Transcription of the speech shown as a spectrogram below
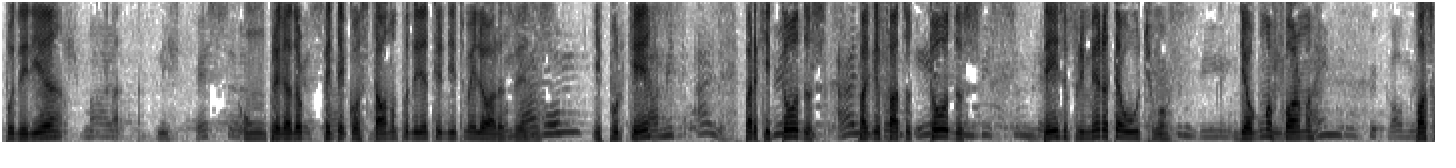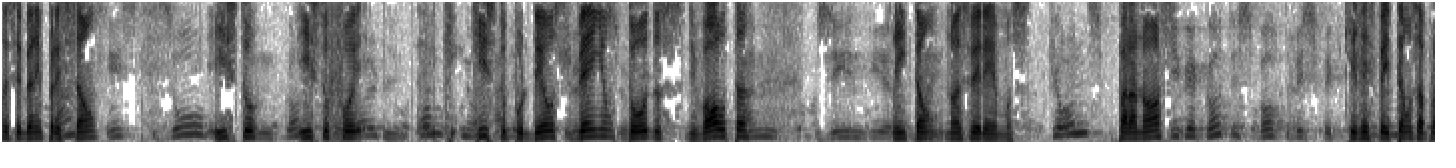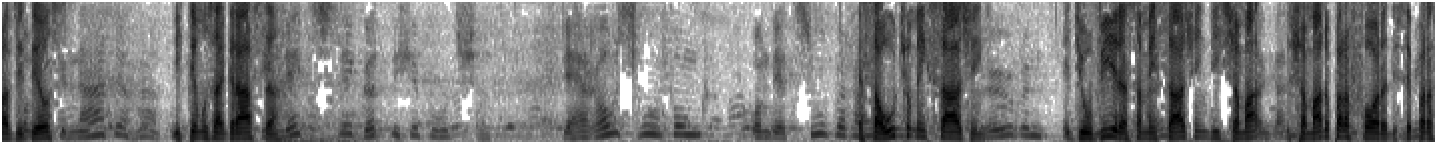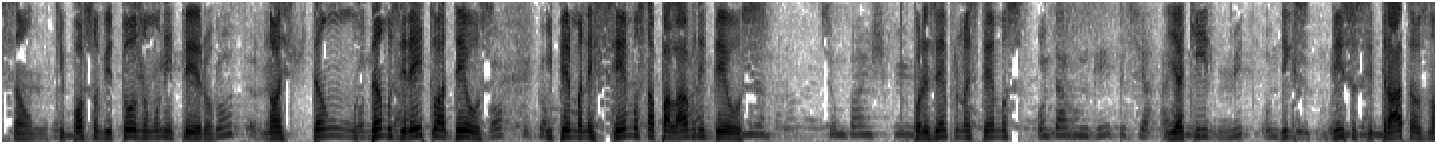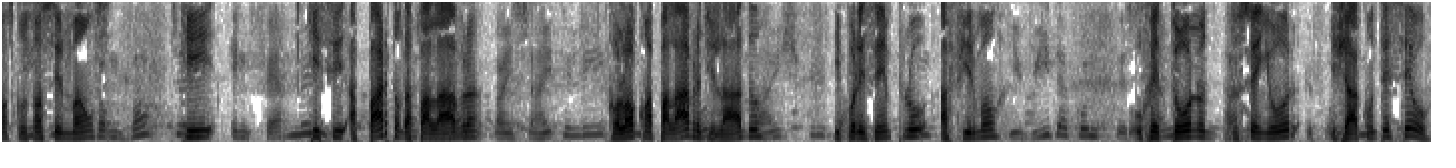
Poderia um pregador pentecostal não poderia ter dito melhor às vezes. E por quê? Para que todos, para que de fato todos, desde o primeiro até o último, de alguma forma posso receber a impressão? Isto isto foi quisto por Deus venham todos de volta então nós veremos. Para nós que respeitamos a palavra de Deus e temos a graça essa última mensagem, de ouvir essa mensagem de chamar, chamado para fora, de separação, que possa ouvir todos o mundo inteiro. Nós damos, damos direito a Deus e permanecemos na palavra de Deus. Por exemplo, nós temos, e aqui disso se trata os nossos, com os nossos irmãos, que, que se apartam da palavra, colocam a palavra de lado e, por exemplo, afirmam o retorno do Senhor já aconteceu.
